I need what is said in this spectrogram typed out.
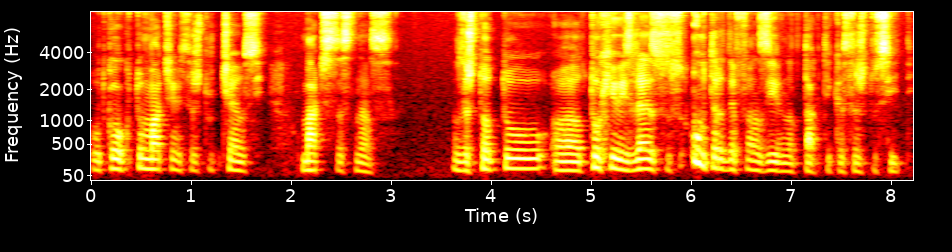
отколкото матча им срещу Челси. Матч с нас. Защото а, Тухил излезе с ултрадефанзивна тактика срещу Сити.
